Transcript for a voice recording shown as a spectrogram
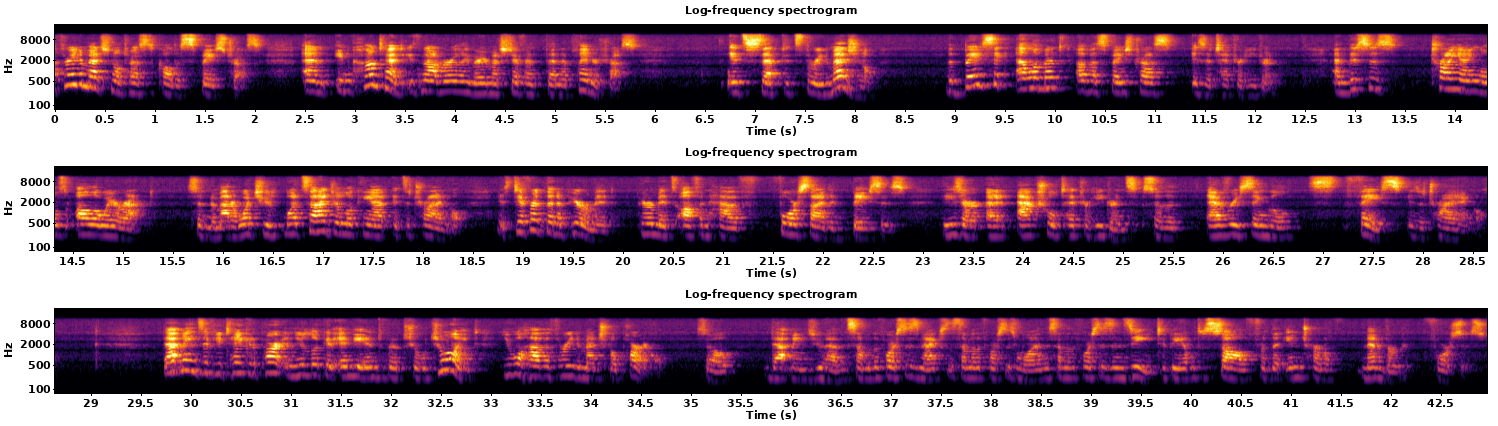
A three-dimensional truss is called a space truss. And in content, it's not really very much different than a planar truss, except it's three-dimensional. The basic element of a space truss is a tetrahedron. And this is triangles all the way around. So no matter what, you, what side you're looking at, it's a triangle. It's different than a pyramid. Pyramids often have four-sided bases. These are actual tetrahedrons so that every single face is a triangle. That means if you take it apart and you look at any individual joint, you will have a three-dimensional particle. So that means you have the sum of the forces in x, the sum of the forces in y, and the sum of the forces in z to be able to solve for the internal membered forces.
